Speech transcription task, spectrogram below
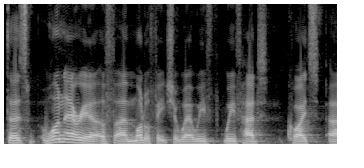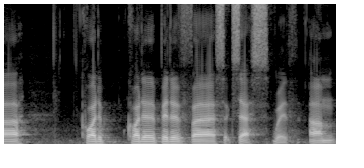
There's one area of uh, model feature where we've, we've had quite, uh, quite, a, quite a bit of uh, success with, um,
